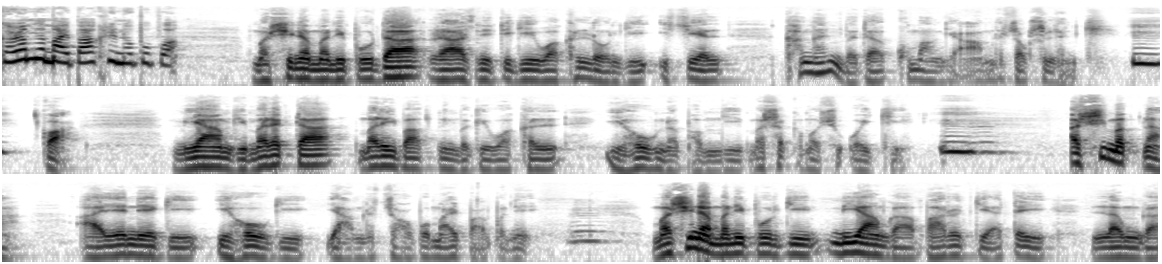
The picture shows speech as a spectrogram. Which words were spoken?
ꯀꯔꯝꯅ ꯃꯥꯏ ꯄꯥꯛꯈ꯭ꯔꯤꯅꯣ ꯄꯨꯄꯨ ꯃꯁꯤꯅ ꯃꯅꯤꯄꯨꯔꯗ ꯔꯥꯖꯅꯤꯇꯤꯒꯤ ꯋꯥꯈꯜꯂꯣꯟꯒꯤ ꯏꯆꯦꯜ ꯈꯪꯍꯟꯕꯗ ꯈꯨꯃꯥꯡ ꯌꯥꯝꯅ ꯆꯥꯎꯁꯤꯜꯍꯟꯈꯤ ꯎꯝ ꯀꯣ ꯃꯤꯌꯥꯝꯒꯤ ꯃꯔꯛꯇ ꯃꯔꯩꯕꯥꯛ ꯅꯤꯡꯕꯒꯤ ꯋꯥꯈꯜ ꯏꯍꯧꯅꯐꯝꯒꯤ ꯃꯁꯛ ꯑꯃꯁꯨ ꯑꯣꯏꯈꯤ ꯎꯝ ꯑꯁꯤꯃꯛꯅ ꯑꯥꯏ ꯑꯦꯟ ꯑꯦꯒꯤ ꯏꯍꯧꯒꯤ ꯌꯥꯝꯅ ꯆꯥꯎꯕ ꯃꯥꯏ ꯄꯥꯛꯄꯅꯤ ꯃꯁꯤꯅ ꯃꯅꯤꯄꯨꯔꯒꯤ ꯃꯤꯌꯥꯝꯒ ꯚꯥꯔꯠꯀꯤ ꯑꯇꯩ ꯂꯝꯒ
